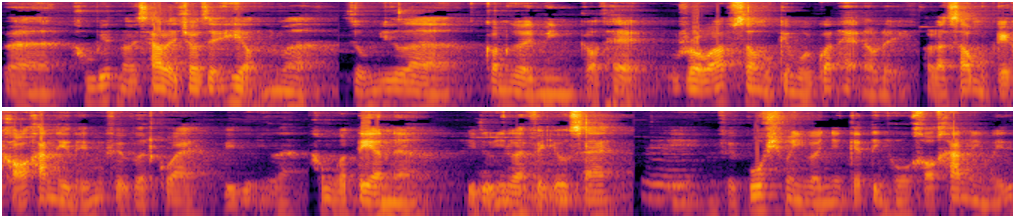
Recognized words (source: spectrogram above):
và không biết nói sao để cho dễ hiểu nhưng mà giống như là con người mình có thể grow up sau một cái mối quan hệ nào đấy hoặc là sau một cái khó khăn gì đấy mình phải vượt qua ví dụ như là không có tiền nè ví dụ như là phải yêu xa Ừ. thì mình phải push mình vào những cái tình huống khó khăn mình mới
